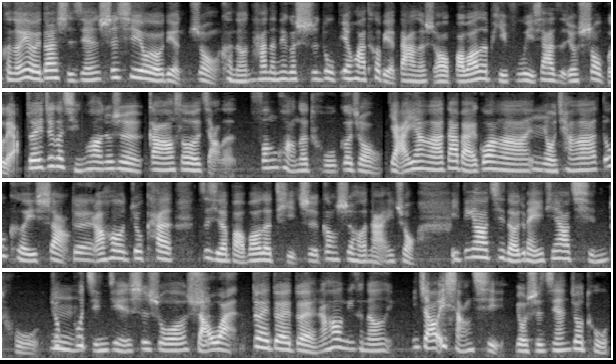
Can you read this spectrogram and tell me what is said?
可能有一段时间湿气又有点重，可能它的那个湿度变化特别大的时候，宝宝的皮肤一下子就受不了。所以这个情况就是刚刚 Solo 讲的，疯狂的涂各种雅漾啊、大白罐啊、扭强啊都可以上。对，然后就看自己的宝宝的体质更适合哪一种，一定要记得就每一天要勤涂，就不仅仅是说早晚。对对对，然后你可能。你只要一想起有时间就涂，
